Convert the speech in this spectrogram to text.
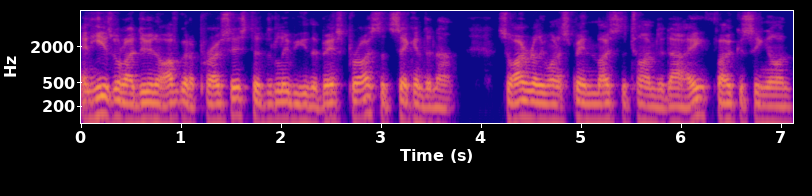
and here's what I do know I've got a process to deliver you the best price that's second to none. So I really want to spend most of the time today focusing on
